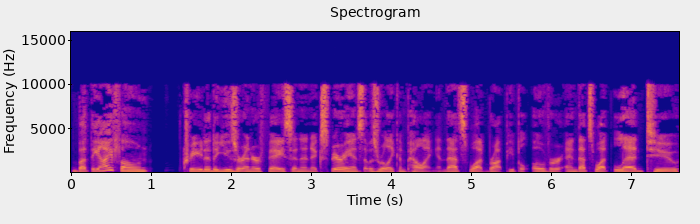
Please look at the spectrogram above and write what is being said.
but the iPhone created a user interface and an experience that was really compelling. And that's what brought people over. And that's what led to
